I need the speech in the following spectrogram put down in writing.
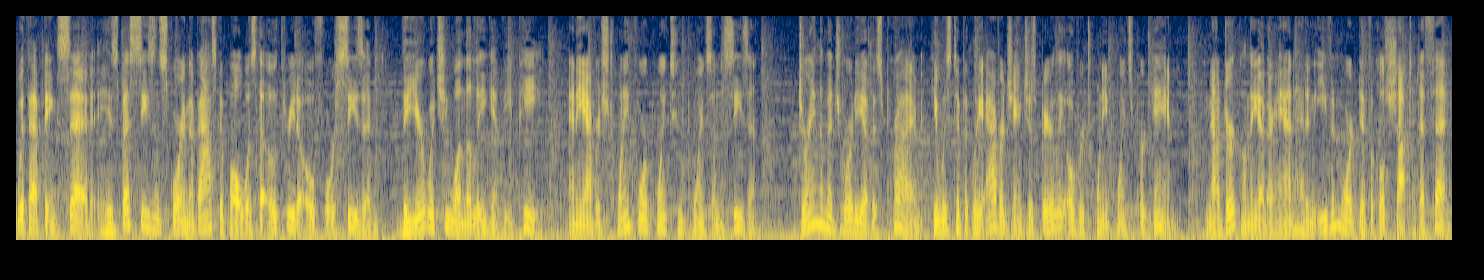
With that being said, his best season scoring the basketball was the 03 04 season, the year which he won the league MVP, and he averaged 24.2 points on the season. During the majority of his prime, he was typically averaging just barely over 20 points per game. Now, Dirk, on the other hand, had an even more difficult shot to defend,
